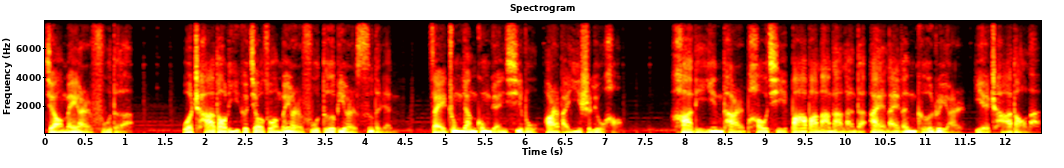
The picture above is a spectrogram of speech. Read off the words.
叫梅尔福德，我查到了一个叫做梅尔福德比尔斯的人，在中央公园西路二百一十六号。哈里因塔尔抛弃芭芭拉纳兰的艾莱恩格瑞尔也查到了，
